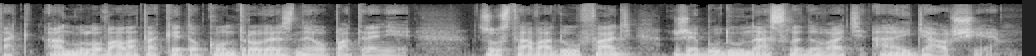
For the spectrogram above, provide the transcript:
tak, anulovala takéto kontroverzné opatrenie. Zostáva dúfať, že budú nasledovať aj ďalšie.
